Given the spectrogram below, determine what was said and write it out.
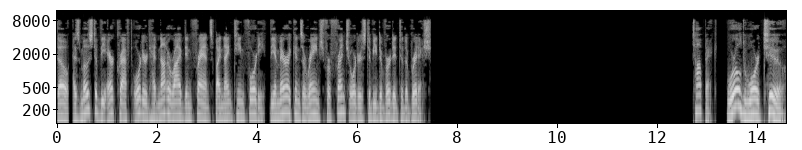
though, as most of the aircraft ordered had not arrived in France by 1940, the Americans arranged for French orders to be diverted to the British. World War II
